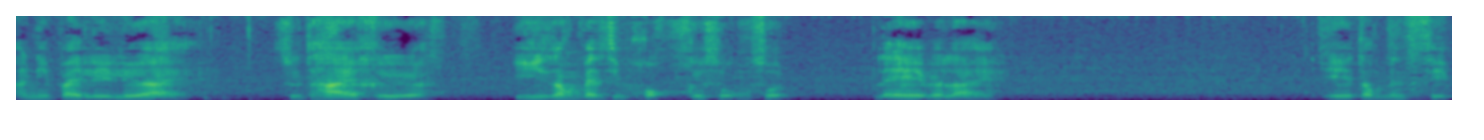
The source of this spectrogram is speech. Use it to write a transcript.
อันนี้ไปเรื่อยๆ สุดท้ายคือ e ต้องเป็นสิบหกคือสูงสุด และ a เป็นอะไร a ต้องเป็นสิบ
